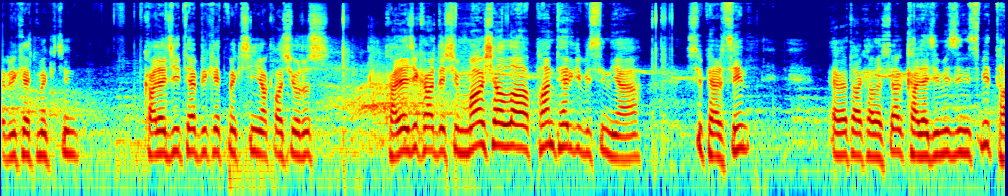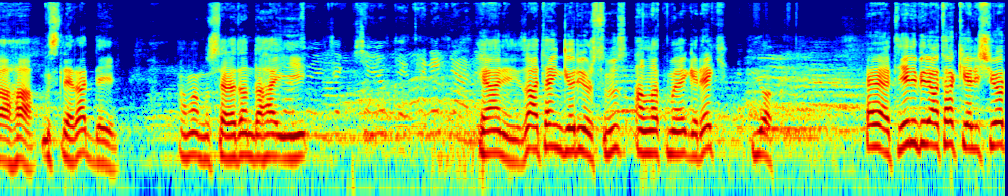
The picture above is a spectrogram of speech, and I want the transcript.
Tebrik etmek için, kaleciyi tebrik etmek için yaklaşıyoruz. Kaleci kardeşim maşallah panter gibisin ya. Süpersin. Evet arkadaşlar kalecimizin ismi Taha. Muslera değil. Ama Muslera'dan daha iyi. Söyleyecek bir şey yok. Yetenek yani. Yani zaten görüyorsunuz anlatmaya gerek yok. Evet yeni bir atak gelişiyor.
